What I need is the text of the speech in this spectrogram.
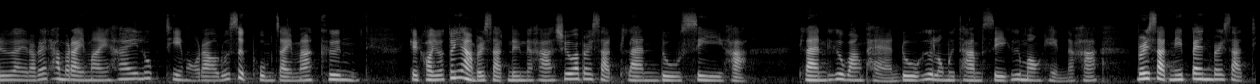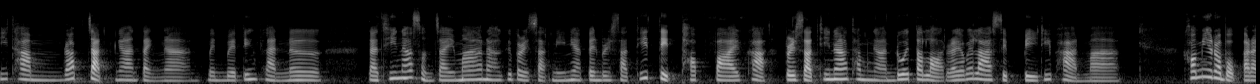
เรื่อยๆ เราได้ทำอะไรไหมให้ลูกทีมของเรารู้สึกภูมิใจมากขึ้น เกดขอยกตัวอย่างบริษัทหนึ่งนะคะ ชื่อว่าบริษัท Plan Do See ค่ะ Plan ก็คือวางแผนดูคือลงมือทำ See คือมองเห็นนะคะ บริษัทนี้เป็นบริษัทที่ทำรับจัดงานแต่งงานเป็น Wedding Planner แต่ที่น่าสนใจมากนะคะคือบริษัทนี้เนี่ยเป็นบริษัทที่ติดท็อป 5 ค่ะ บริษัทที่น่าทำงานด้วยตลอดระยะเวลา 10 ปีที่ผ่านมา เขามีระบบอะไร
